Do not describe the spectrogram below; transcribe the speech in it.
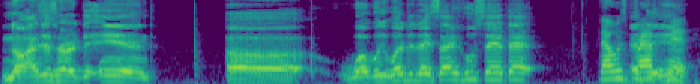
No, I just heard the end. Uh, what what did they say? Who said that? That was Brad the end. Pitt.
